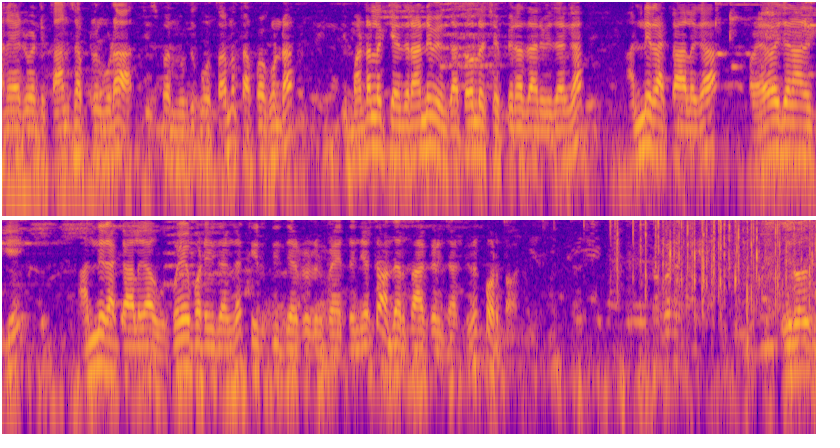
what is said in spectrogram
అనేటువంటి కాన్సెప్ట్ను కూడా తీసుకొని ముందుకు పోతాను. తప్పకుండా ఈ మండల కేంద్రాన్ని మేము గతంలో చెప్పిన దాని విధంగా అన్ని రకాలుగా ప్రయోజనానికి అన్ని రకాలుగా ఉపయోగపడే విధంగా తీర్చిదిద్దేటువంటి ప్రయత్నం చేస్తూ అందరూ సహకరించాల్సిందిగా కోరుతాను. ఈరోజు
